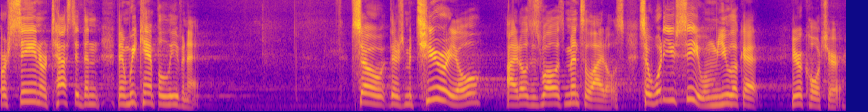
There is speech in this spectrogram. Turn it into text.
or seen or tested, then, then we can't believe in it. So there's material idols as well as mental idols. So what do you see when you look at your culture.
